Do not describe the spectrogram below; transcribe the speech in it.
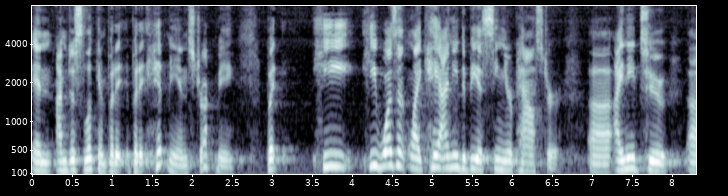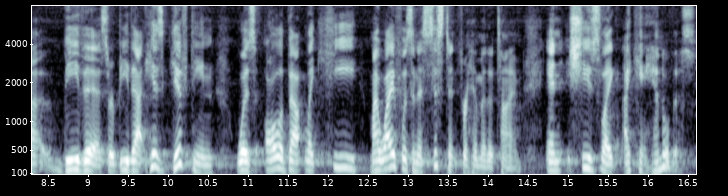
and I'm just looking, but it but it hit me and struck me. But he he wasn't like, "Hey, I need to be a senior pastor." uh, I need to uh, be this or be that. His gifting was all about, like, he, my wife was an assistant for him at a time. And she's like, I can't handle this.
